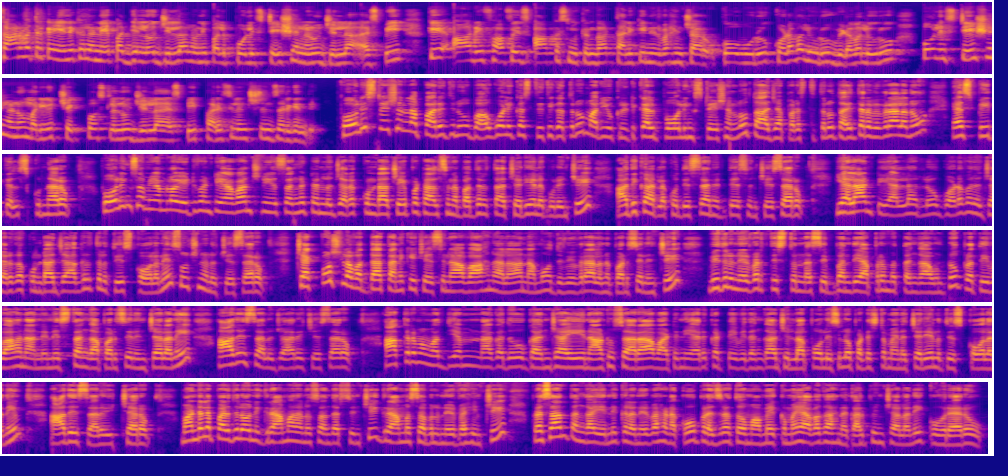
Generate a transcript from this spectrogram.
సార్వత్రిక ఎన్నికల నేపథ్యంలో జిల్లాలోని పలు పోలీస్ స్టేషన్లను జిల్లా ఎస్పీ కేఆర్ఎఫ్ ఆఫీస్ హాఫీజ్ ఆకస్మికంగా తనిఖీ నిర్వహించారు. కోవూరు కొడవలూరు విడవలూరు పోలీస్ స్టేషన్లను మరియు చెక్ పోస్టులను జిల్లా ఎస్పీ పరిశీలించడం జరిగింది. పోలీస్ స్టేషన్ల పరిధులు భౌగోళిక స్థితిగతులు మరియు క్రిటికల్ పోలింగ్ స్టేషన్లు తాజా పరిస్థితులు తదితర వివరాలను ఎస్పీ తెలుసుకున్నారు. పోలింగ్ సమయంలో ఎటువంటి అవాంఛనీయ సంఘటనలు జరగకుండా చేపట్టాల్సిన భద్రతా చర్యల గురించి అధికారులకు దిశానిర్దేశం చేశారు. ఎలాంటి అల్లర్లు గొడవలు జరగకుండా జాగ్రత్తలు తీసుకోవాలని సూచనలు చేశారు. చెక్పోస్టుల వద్ద తనిఖీ చేసిన వాహనాల నమోదు వివరాలను పరిశీలించి విధులు నిర్వర్తిస్తున్న సిబ్బంది అప్రమత్తంగా ఉంటూ ప్రతి వాహనాన్ని నిశితంగా పరిశీలించాలని ఆదేశాలు జారీ చేశారు. అక్రమ మద్యం నగదు గంజాయి నాటుసారా వాటిని అరికట్టే విధంగా జిల్లా పోలీసులు పటిష్టమైన చర్యలు తీసుకోవాలని ఆదేశాలు ఇచ్చారు. మండల పరిధిలోని గ్రామాలను సందర్శించి గ్రామ సభలు నిర్వహించి ప్రశాంతంగా ఎన్నికల నిర్వహణకు ప్రజలతో మమేకమై అవగాహన కల్పించాలని కోరారు.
